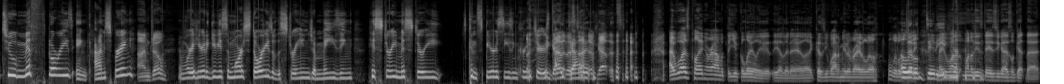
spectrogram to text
Welcome to Myth Stories Inc. I'm Spring, I'm Joe. and we're here to give you some more stories of the strange, amazing history, mystery, conspiracies, and creatures. Got I it this got time. it. Got it this time. I was playing around with the ukulele the other day, like because you wanted me to write a little, a little, A little ditty. ditty. Maybe one of, one of these days you guys will get that.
